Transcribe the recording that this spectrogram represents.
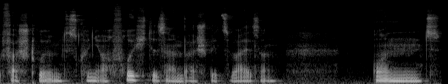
verströmt. Das können ja auch Früchte sein beispielsweise. Und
